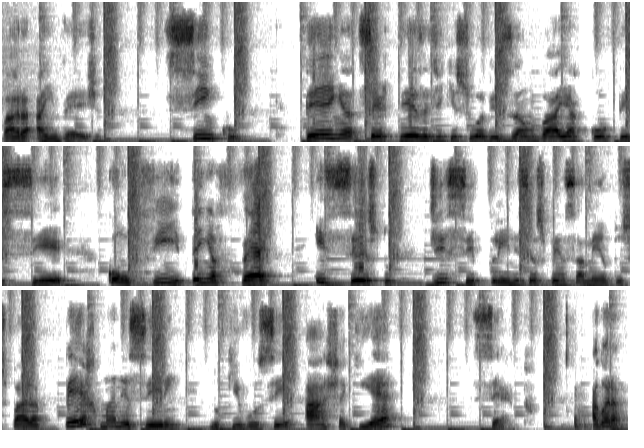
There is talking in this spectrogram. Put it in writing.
para a inveja. 5. Tenha certeza de que sua visão vai acontecer confie, tenha fé. E sexto, discipline seus pensamentos para permanecerem no que você acha que é certo. Agora,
